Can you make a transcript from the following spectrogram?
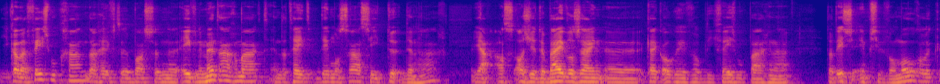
je kan naar Facebook gaan. Daar heeft Bas een evenement aangemaakt en dat heet Demonstratie te Den Haag. Ja, als, als je erbij wil zijn, kijk ook even op die Facebookpagina. Dat is in principe wel mogelijk.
